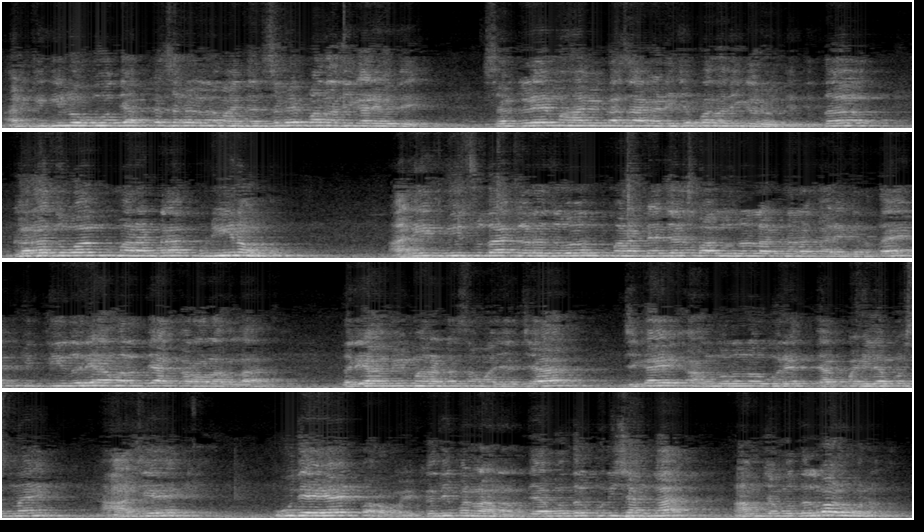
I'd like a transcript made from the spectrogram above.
आणि किती लोक होते आपल्या सगळ्यांना माहीत आहे. सगळे पदाधिकारी होते. सगळे महाविकास आघाडीचे पदाधिकारी होते. तिथं गरजवंत मराठा कुणीही नव्हता. आणि मी सुद्धा गरजवंत मराठ्याच्याच बाजूने लढणारा कार्यकर्ता आहे. किती जरी आम्हाला त्याग करावा लागला. तरी आम्ही मराठा समाजाच्या जे काही आंदोलन वगैरे आहेत त्या पहिल्यापासून आहे. आज आहे उद्या आहे परवा आहे. कधी पण राहणार. त्याबद्दल कुणी शंका? आमच्याबद्दल बाळगू नका.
